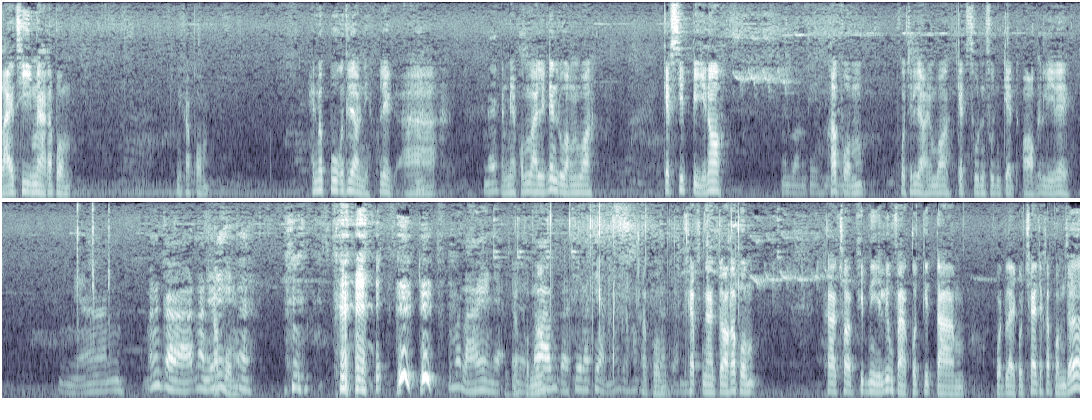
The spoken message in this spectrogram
หลายที่มากครับผม นี่ครับผม เห็นมาปูกันที่แล้วนี่เลขอ่าเลยเห็นไหมผมว่าเลขเด่นหลวงวะเก็ดสิบปีเนาะในหลวงที่ครับผม ปูที่แล้วเห็นบ่เก็ดศูนย์ศูนย์เจ็ดออกอีหลีเลยแม่นมันก็นั่นนี่ครับผม เออมันมาหลายเนี่ยครับผมเออเนาะตามกับที่ละเทียมนะเดี๋ยวเขาครับผม เทียแคปหน้าจอครับผม ถ้าชอบคลิปนี้อย่าลืมฝากกดติดตาม กดไลค์กดแชร์ด้วยครับผมเด้อ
